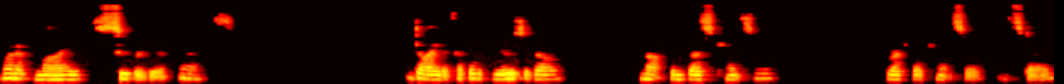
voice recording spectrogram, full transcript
One of my super dear friends died a couple of years ago, not from breast cancer, rectal cancer instead.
